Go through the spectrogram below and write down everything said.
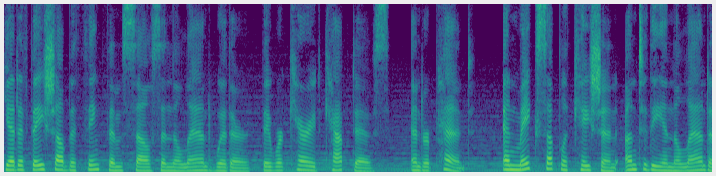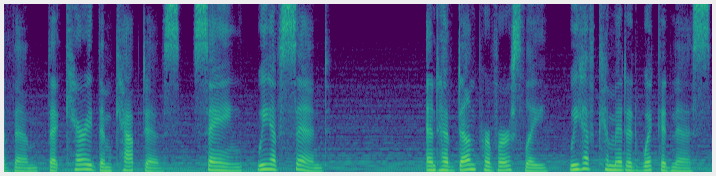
yet if they shall bethink themselves in the land whither they were carried captives, and repent, and make supplication unto thee in the land of them that carried them captives, saying, We have sinned, and have done perversely, we have committed wickedness,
